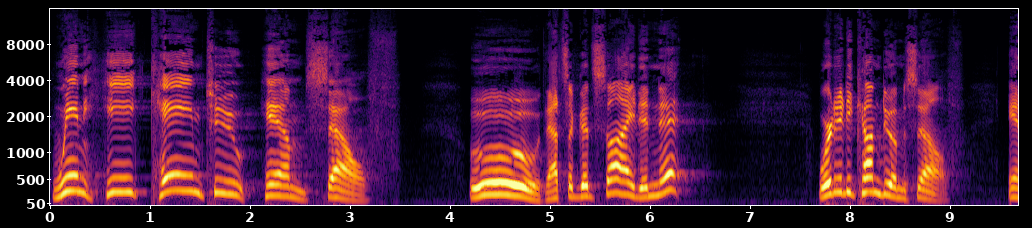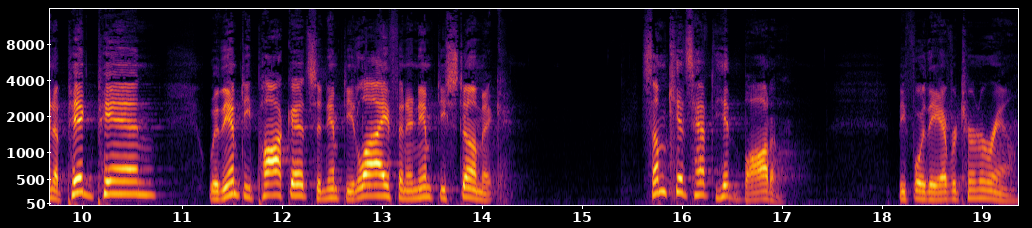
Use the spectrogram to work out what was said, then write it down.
when he came to himself. Ooh, that's a good sign, isn't it? Where did he come to himself? In a pig pen with empty pockets, an empty life, and an empty stomach. Some kids have to hit bottom before they ever turn around.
